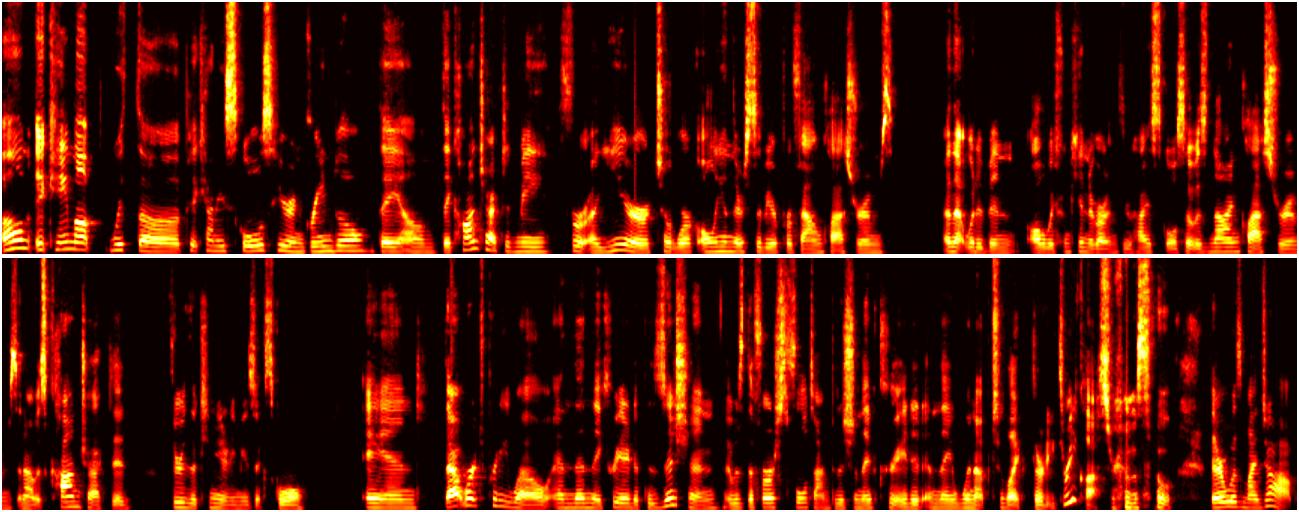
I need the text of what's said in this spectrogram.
Um, it came up with the Pitt County Schools here in Greenville. They um, they contracted me for a year to work only in their severe profound classrooms, and that would have been all the way from kindergarten through high school. So it was nine classrooms, and I was contracted through the community music school, and that worked pretty well. And then they created a position. It was the first full time position they've created, and they went up to like thirty three classrooms. So there was my job.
